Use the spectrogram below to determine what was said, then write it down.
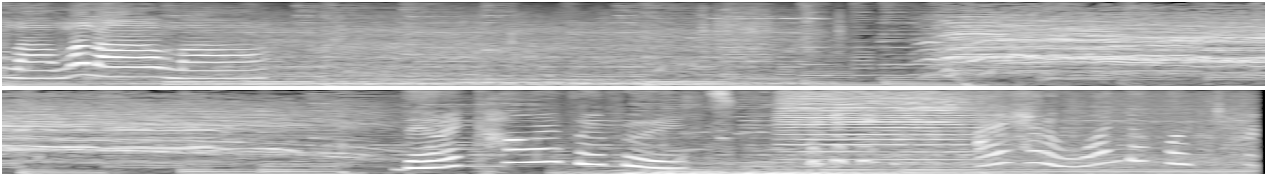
La la la la. There are colorful fruits. I had a wonderful time.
